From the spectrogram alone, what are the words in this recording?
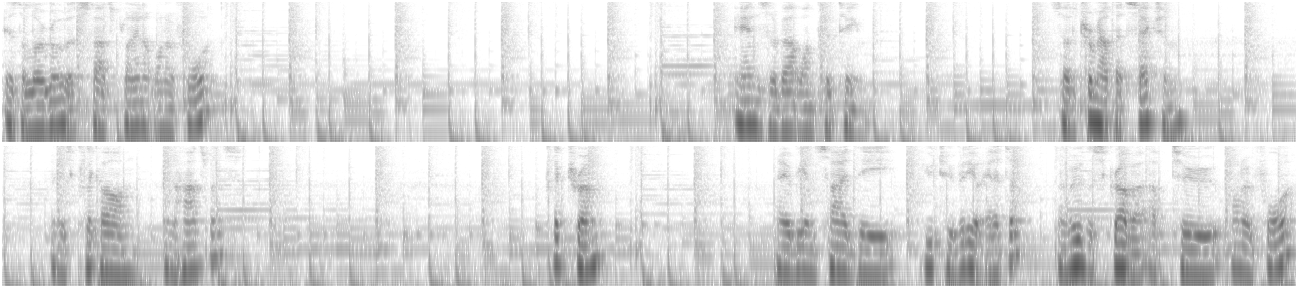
Is the logo that starts playing at 104. Ends at about 113. So to trim out that section, I just click on enhancements click trim. Now you'll be inside the YouTube video editor. Now move the scrubber up to 104.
